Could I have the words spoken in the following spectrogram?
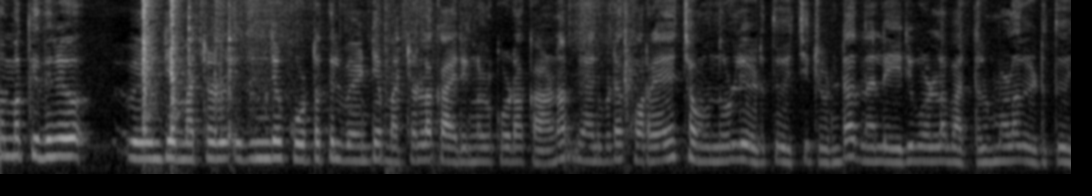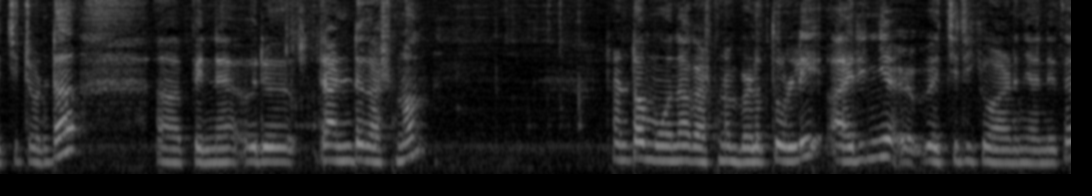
നമുക്കിതിന് വേണ്ടിയ മറ്റുള്ള ഇതിന്റെ കൂട്ടത്തിൽ വേണ്ടിയ മറ്റുള്ള കാര്യങ്ങൾ കൂടെ കാണാം. ഞാനിവിടെ കുറേ ചുമന്നുള്ളി എടുത്തു വെച്ചിട്ടുണ്ട്. നല്ല എരിവുള്ള വറ്റൽമുളക് എടുത്തു വെച്ചിട്ടുണ്ട്. പിന്നെ ഒരു രണ്ട് കഷ്ണം രണ്ടോ മൂന്നോ കഷ്ണം വെളുത്തുള്ളി അരിഞ്ഞ് വെച്ചിരിക്കുവാണ് ഞാനിത്.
